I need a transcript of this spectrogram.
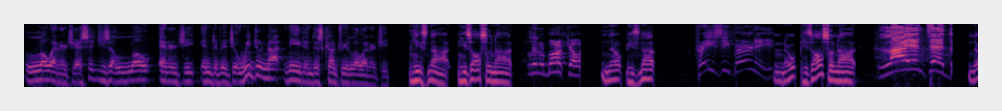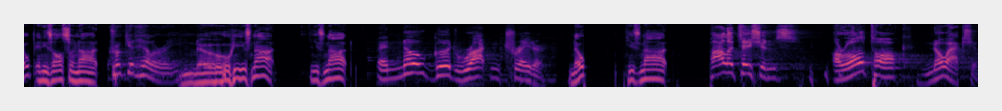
Low energy. I said he's a low energy individual. We do not need in this country low energy. He's not. He's also not. Little Marco. Nope. He's not. Crazy Bernie. Nope. He's also not. Lyin' Ted. Nope. And he's also not. Crooked Hillary. No, he's not. He's not. And no good rotten traitor. Nope. He's not. Politicians are all talk, no action.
